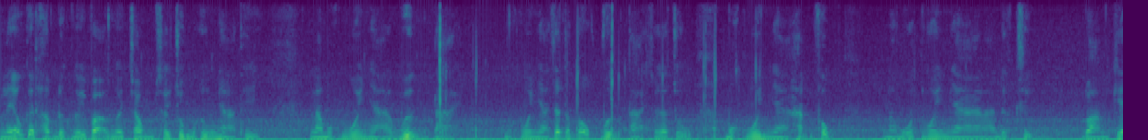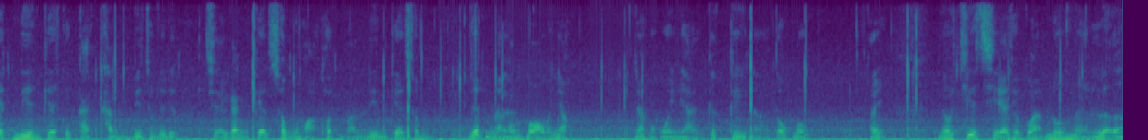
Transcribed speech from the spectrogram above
nếu kết hợp được người vợ, người chồng xây chung một hướng nhà thì là một ngôi nhà vượng tài một ngôi nhà rất là tốt, vượng tài cho gia chủ. Một ngôi nhà hạnh phúc là một ngôi nhà được sự đoàn kết, liên kết của các thành viên trong gia đình sẽ gắn kết sống hòa thuận và liên kết sống rất là gắn bó với nhau. Nha một ngôi nhà cực kỳ là tốt luôn. Đấy, rồi chia sẻ cho các bạn luôn là lỡ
